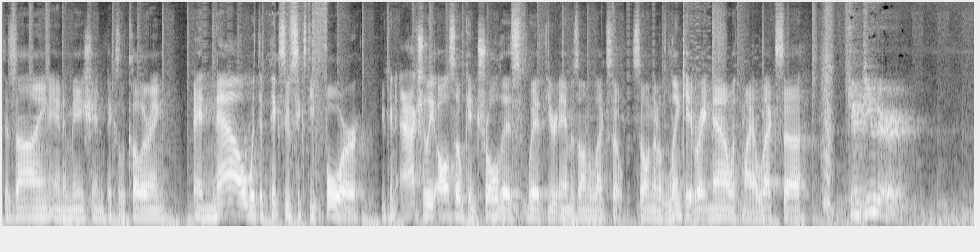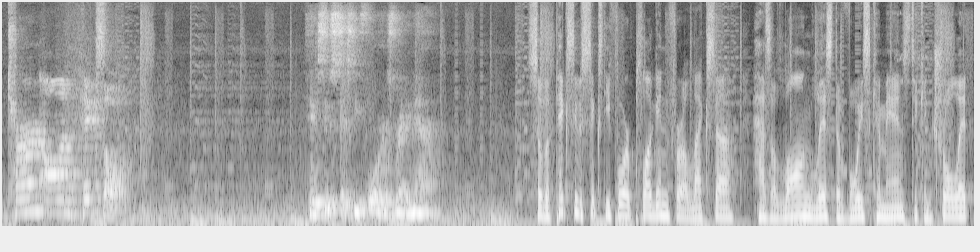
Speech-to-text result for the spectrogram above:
design, animation, pixel coloring, and now with the Pixoo 64, you can actually also control this with your Amazon Alexa. So I'm gonna link it right now with my Alexa. Computer, turn on Pixel. Pixoo 64 is ready now. So the Pixoo 64 plugin for Alexa has a long list of voice commands to control it,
